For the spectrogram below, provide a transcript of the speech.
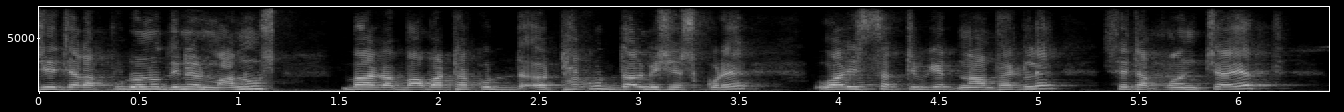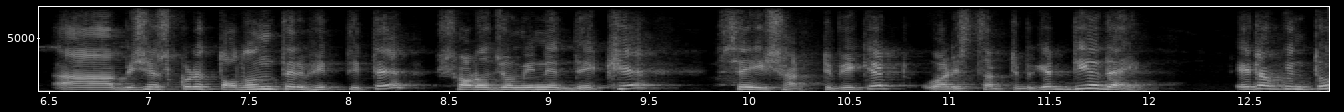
যে যারা পুরনো দিনের মানুষ বা বাবা ঠাকুর, ঠাকুরদার বিশেষ করে ওয়ারিস সার্টিফিকেট না থাকলে সেটা পঞ্চায়েত বিশেষ করে তদন্তের ভিত্তিতে সরজমিনে দেখে সেই সার্টিফিকেট ওয়ারিস সার্টিফিকেট দিয়ে দেয়। এটাও কিন্তু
